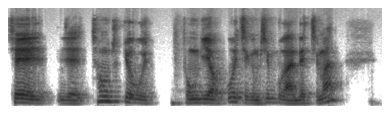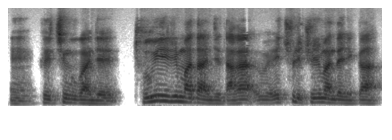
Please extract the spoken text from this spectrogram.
제 이제 청주교구 동기였고 지금 신부가 안 됐지만 예, 그 친구가 이제 주일마다 이제 나가 외출이 주일만 되니까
